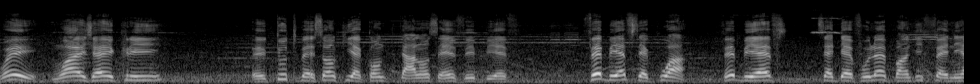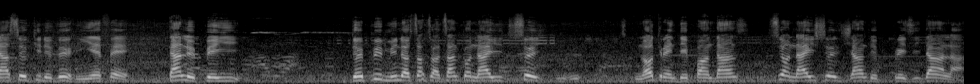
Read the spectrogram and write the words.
Oui, moi j'ai écrit toute personne qui est contre Talon, c'est un VBF. VBF, c'est quoi? VBF, c'est des voleurs bandits fainéants, ceux qui ne veulent rien faire dans le pays. Depuis 1960 qu'on a eu notre indépendance, si on a eu ce genre de président-là,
